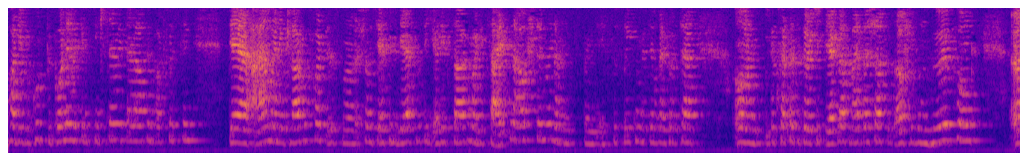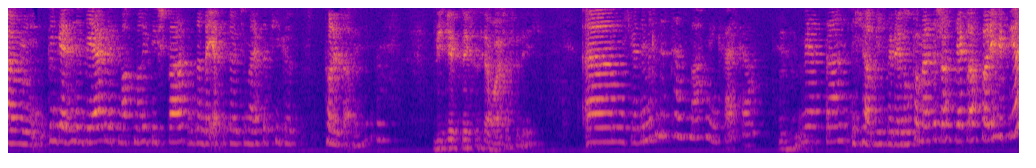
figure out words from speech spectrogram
Hat eben gut begonnen mit dem 10 Kilometer Lauf in Bad Füssing. Der Ironman in Klagenfurt ist mir schon sehr viel wert, muss ich ehrlich sagen, weil die Zeiten auch stimmen. Also ich bin echt zufrieden mit dem Resultat. Und wie gesagt, also die deutsche Berglaufmeisterschaft ist auch schon so ein Höhepunkt. Ähm, bin gerne in den Bergen, es macht mir riesig Spaß und dann der erste deutsche Meistertitel, tolle Sache. Wie geht es nächstes Jahr weiter für dich? Ähm, ich werde eine Mitteldistanz machen in Kraichgau. Mhm. dann, ich habe mich für die Europameisterschaft Berglauf qualifiziert,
